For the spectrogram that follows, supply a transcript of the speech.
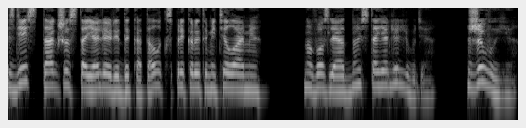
Здесь также стояли ряды каталог с прикрытыми телами, но возле одной стояли люди. Живые.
